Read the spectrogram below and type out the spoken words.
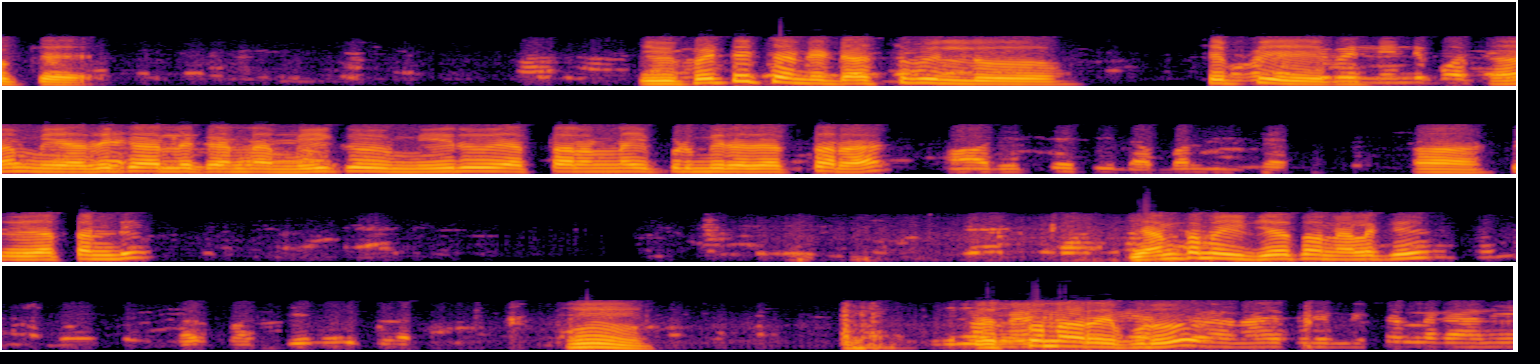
ఓకే. ఇవి పెట్టించండి డస్ట్బిన్లు. చెప్పి మీ అధికారుల కన్నా మీకు మీరు ఎత్తాలన్నా ఇప్పుడు మీరు అది ఎత్తారా? ఎత్తండి. ఎంత మీ జీతం నెలకి. ఇస్తున్నారా ఇప్పుడు. మిషన్లు కానీ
